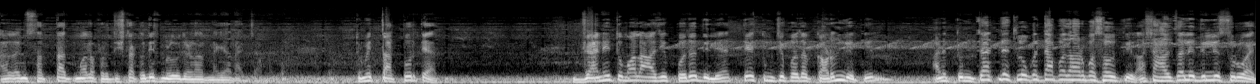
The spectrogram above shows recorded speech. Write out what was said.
आणि सत्ता तुम्हाला प्रतिष्ठा कधीच मिळवू देणार नाही या राज्यामध्ये. तुम्ही तात्पुरत्या ज्याने ज्यांनी तुम्हाला आज ही पदं दिली आहेत तेच तुमची पदं काढून घेतील. आणि तुमच्यातलेच लोक त्या पदावर बसवतील. अशा हालचाली दिल्लीत सुरू आहेत.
